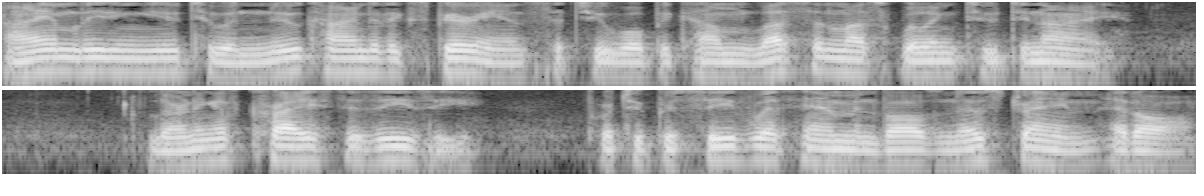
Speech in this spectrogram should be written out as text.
I am leading you to a new kind of experience that you will become less and less willing to deny. Learning of Christ is easy, for to perceive with him involves no strain at all.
